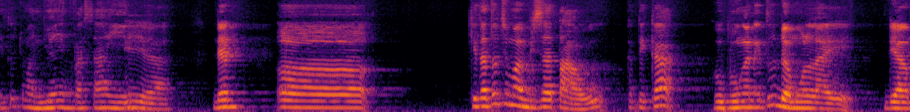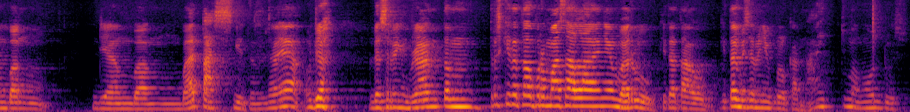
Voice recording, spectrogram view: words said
itu cuma dia yang ngerasain Iya. Dan eh kita tuh cuma bisa tahu ketika hubungan itu udah mulai diambang diambang batas gitu. Misalnya udah udah sering berantem, terus kita tahu permasalahannya baru, kita tahu, kita bisa menyimpulkan, ah itu cuma modus.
